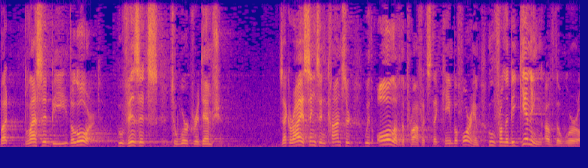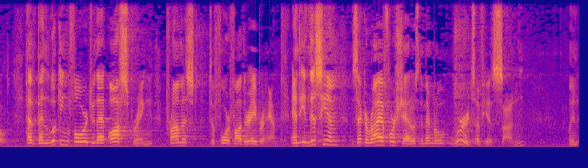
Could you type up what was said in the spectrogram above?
but blessed be the Lord who visits to work redemption. Zechariah sings in concert with all of the prophets that came before him, who from the beginning of the world have been looking forward to that offspring promised to forefather Abraham. And in this hymn, Zechariah foreshadows the memorable words of his son when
